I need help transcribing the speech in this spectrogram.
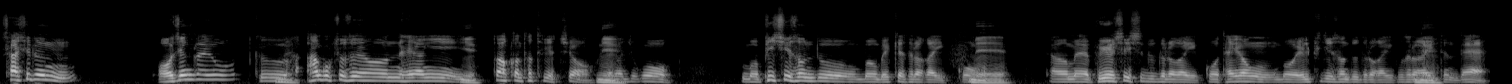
사실은 어젠가요? 그 네. 한국조선 해양이 예. 또한 건 터뜨렸죠. 예. 그래가지고 뭐 PC 선도 뭐 몇 개 들어가 있고 네. 다음에 VLCC도 들어가 있고 대형 뭐 LPG 선도 들어가 있고 들어가 네. 있던데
